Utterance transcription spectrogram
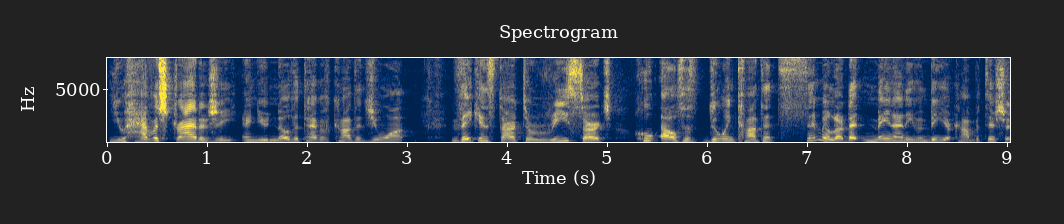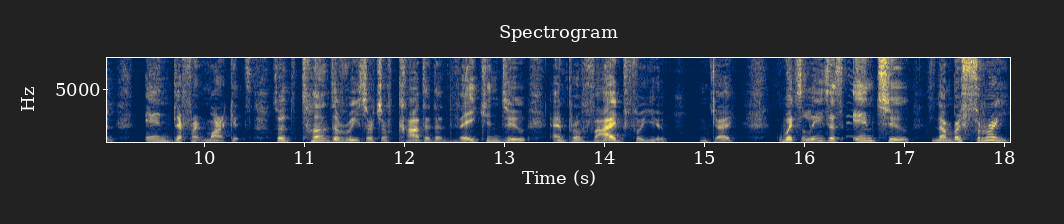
you have a strategy and you know the type of content you want, they can start to research who else is doing content similar that may not even be your competition in different markets. So it's tons of research of content that they can do and provide for you. Okay. Which leads us into number three,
